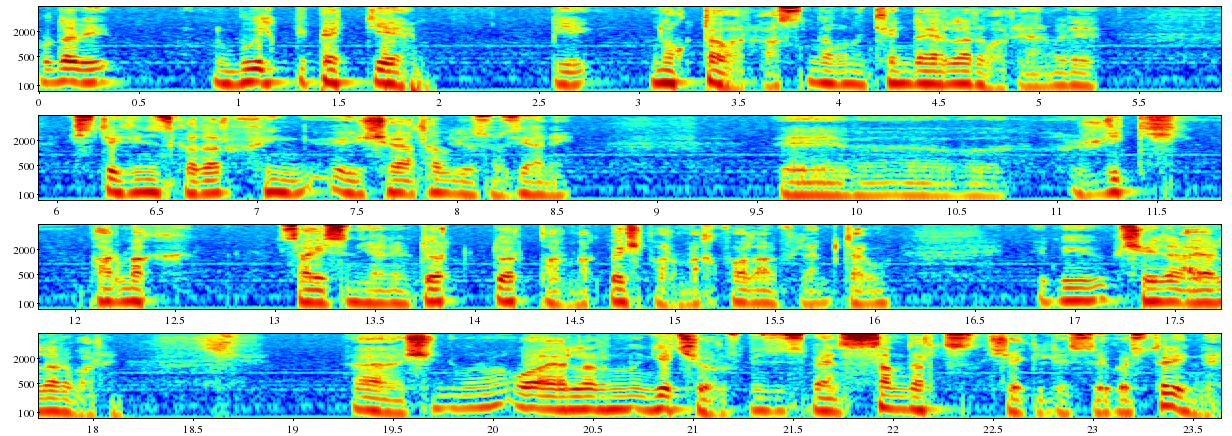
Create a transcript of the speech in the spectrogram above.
burada bir build pipet diye bir nokta var. Aslında bunun kendi ayarları var. Yani böyle istediğiniz kadar e, şey atabiliyorsunuz. Yani e, rig parmak sayısını yani 4 4 parmak, 5 parmak falan filan bir takım bir şeyler ayarları var. Ha, şimdi bunu o ayarlarını geçiyoruz. Biz ben standart şekilde size göstereyim de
